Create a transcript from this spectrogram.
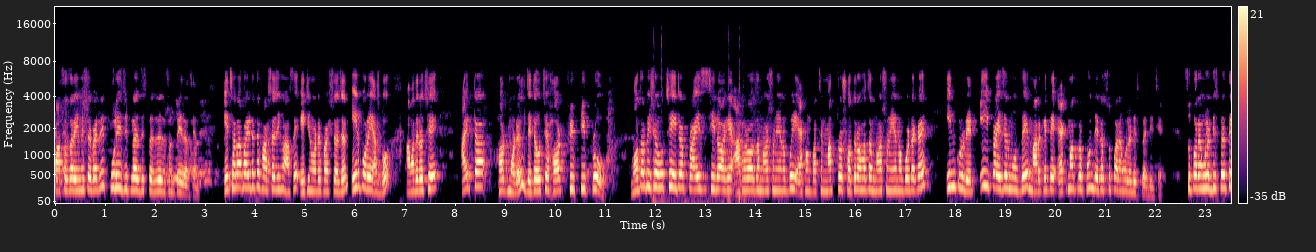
পাঁচ হাজার এমএস এর battery full HD plus display resolution পেয়ে যাচ্ছেন। এছাড়া আবার এটাতে ফাস্ট চার্জিংও আছে এইটিন ওয়াটের ফাস্ট চার্জার এরপরে আসব আমাদের হচ্ছে আরেকটা হট মডেল যেটা হচ্ছে হট ফিফটি প্রো মজার বিষয় হচ্ছে এটার প্রাইস ছিল আগে আঠারো হাজার নয়শো নিরানব্বই, এখন পাচ্ছেন মাত্র সতেরো হাজার নয়শো নিরানব্বই টাকায়। ইনক্লুডেড এই প্রাইসের মধ্যে মার্কেটে একমাত্র ফোন যেটা সুপার অ্যামোলেড ডিসপ্লে দিচ্ছে। সুপার অ্যামোলেড ডিসপ্লেতে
